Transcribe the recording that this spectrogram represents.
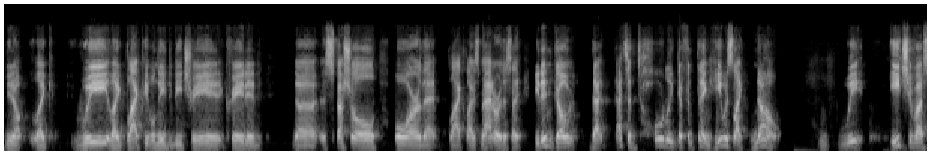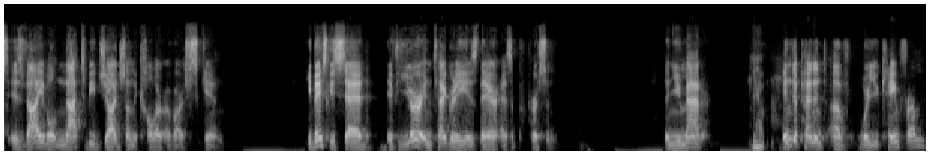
you know, like we, like black people need to be treated, created uh, special or that Black Lives Matter or this. He didn't go that, that's a totally different thing. He was like, no, we, each of us is valuable not to be judged on the color of our skin. He basically said, if your integrity is there as a person, then you matter. Yep. Independent of where you came from,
